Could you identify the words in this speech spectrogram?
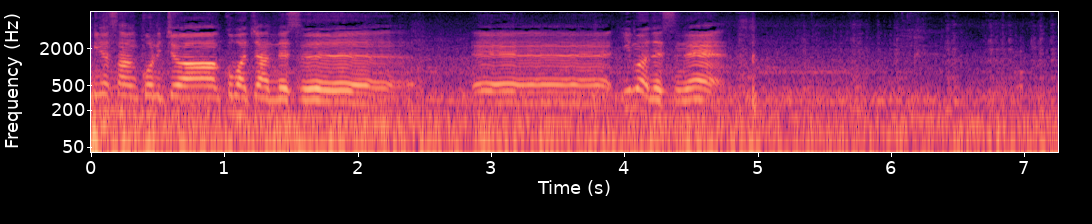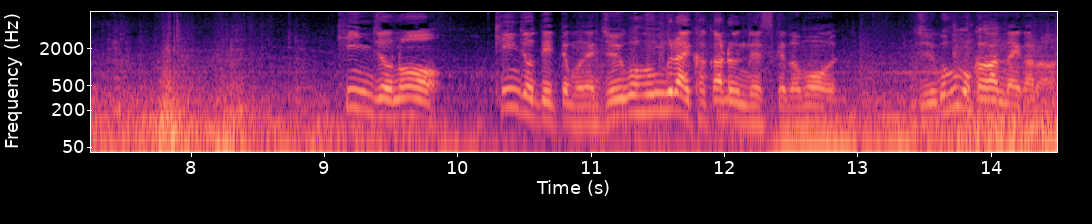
皆さんこんにちは、コバちゃんです。えー今ですね、近所の近所って言ってもね15分ぐらいかかるんですけども、15分もかかんないかな、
